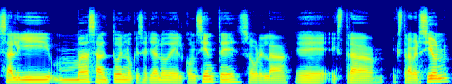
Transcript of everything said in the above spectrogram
salí más alto en lo que sería lo del consciente, sobre la eh, extra, extraversión,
